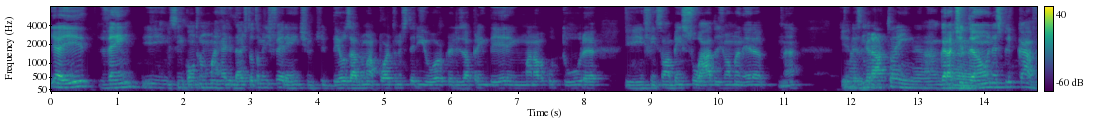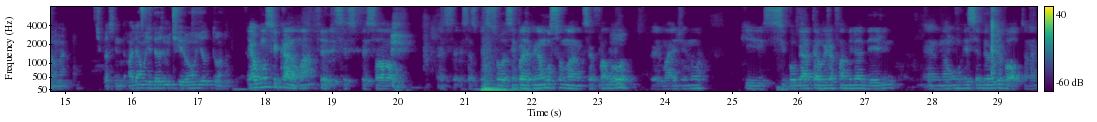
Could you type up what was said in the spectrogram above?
E aí vem e se encontram numa realidade totalmente diferente, onde Deus abre uma porta no exterior para eles aprenderem uma nova cultura e, enfim, são abençoados de uma maneira, né? Que mais não- grato ainda. né? uma gratidão inexplicável, né? Tipo assim, olha onde Deus me tirou, onde eu tô, né? E alguns ficaram lá, Fer? Esse pessoal, essa- essas pessoas, assim, por exemplo, que não muçulmano que você falou, eu imagino que se bobear até hoje a família dele é, não o recebeu de volta, né?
